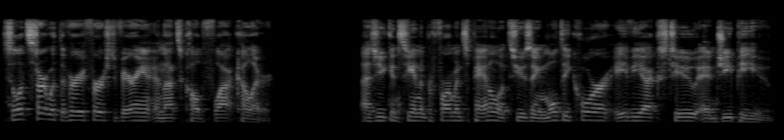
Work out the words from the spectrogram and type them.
So let's start with the very first variant, and that's called Flat Color. As you can see in the performance panel, it's using multi-core, AVX2, and GPU.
